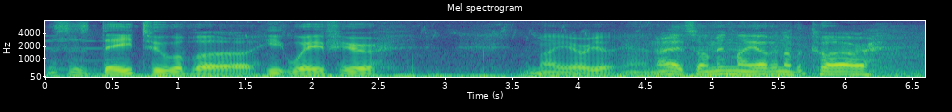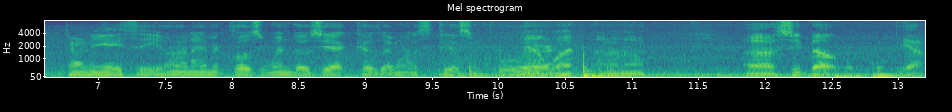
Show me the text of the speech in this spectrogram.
This is day two of a heat wave here in my area. And all right, so I'm in my oven of a car. Turn the AC on. I haven't closed the windows yet because I want to feel some cool air. What? I don't know. Uh, seatbelt. Yeah.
